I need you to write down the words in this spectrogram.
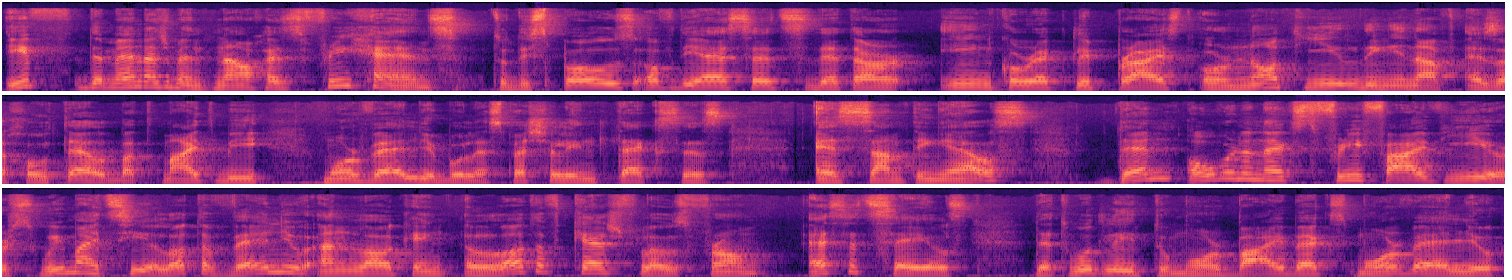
if the management now has free hands to dispose of the assets that are incorrectly priced or not yielding enough as a hotel but might be more valuable, especially in Texas, as something else, then over the next 3-5 years we might see a lot of value unlocking, a lot of cash flows from asset sales that would lead to more buybacks, more value,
